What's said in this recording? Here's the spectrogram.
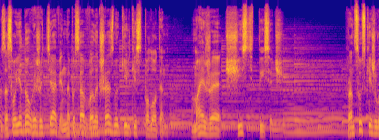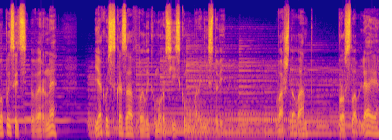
За своє довге життя він написав величезну кількість полотен майже 6 тисяч. Французький живописець Верне якось сказав великому російському мариністові: Ваш талант прославляє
